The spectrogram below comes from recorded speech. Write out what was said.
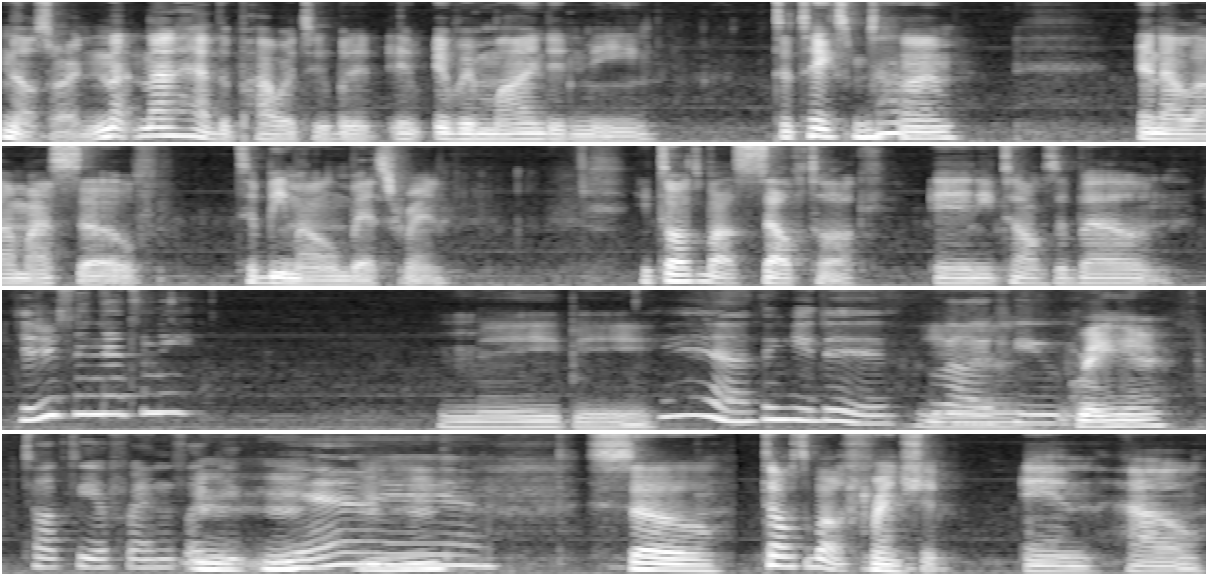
no sorry not not have the power to but it, it, it reminded me to take some time and allow myself to be my own best friend. He talked about self-talk and he talks about Did you sing that to me? maybe Yeah, I think you did. Well, yeah, if you gray hair. talk to your friends, like, Mhm, you, yeah, mhm. yeah, yeah. So talks about friendship and how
